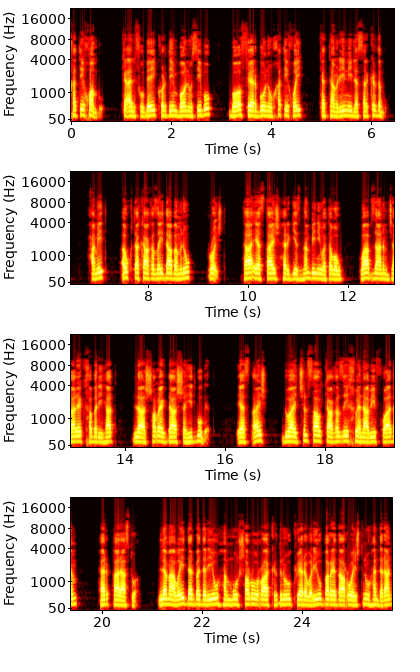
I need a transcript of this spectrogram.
خەتی خۆم بوو کە ئەلفوبێی کوردیم بۆ نووسیبوو بۆ فێربوون و خەتی خۆی کە تەمرینی لەسەر کردبوو حەمید ئەو کتە کاغەزەی دا بە من و ڕۆیشت تا ئێستایش هەرگیز نەمبینیوەتەوە و وابزانم جارێک خەبەری هات لە شەڕێکدا شەهید بوو بێت ئێستایش دوای چل ساڵ کاغەزی خوێناوی فوادم هەر پاراستووە لە ماوەی دەربەدەری و هەموو شەڕ و ڕاکردن و کوێرەوەری و بەڕێدا ڕۆیشتن و هەندەران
